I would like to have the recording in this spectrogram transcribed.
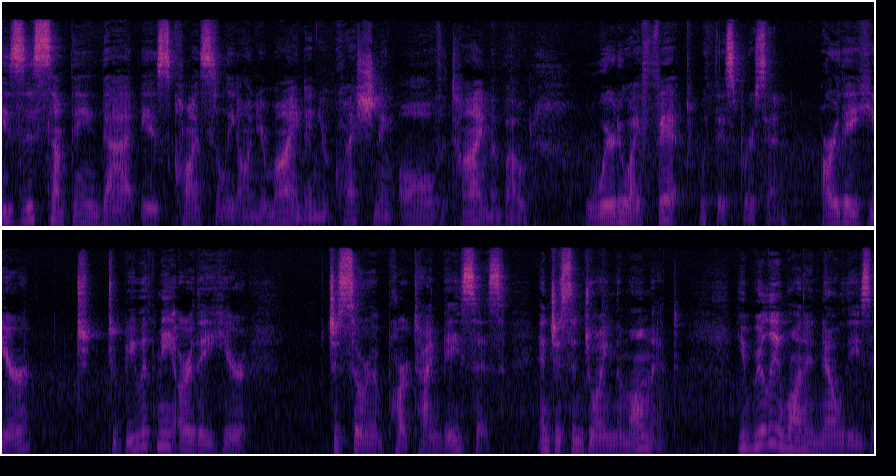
Is this something that is constantly on your mind and you're questioning all the time about where do I fit with this person? Are they here t- to be with me or are they here just sort of part-time basis and just enjoying the moment? You really want to know these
